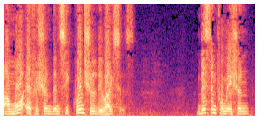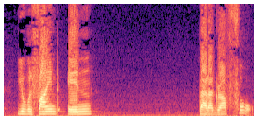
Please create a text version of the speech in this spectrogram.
are more efficient than sequential devices. This information you will find in paragraph 4.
